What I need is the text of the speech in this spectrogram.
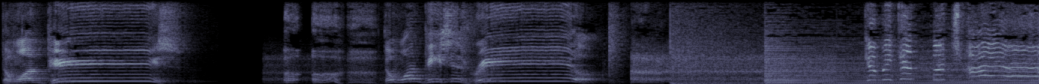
The One Piece! The One Piece is real! Can we get much higher?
